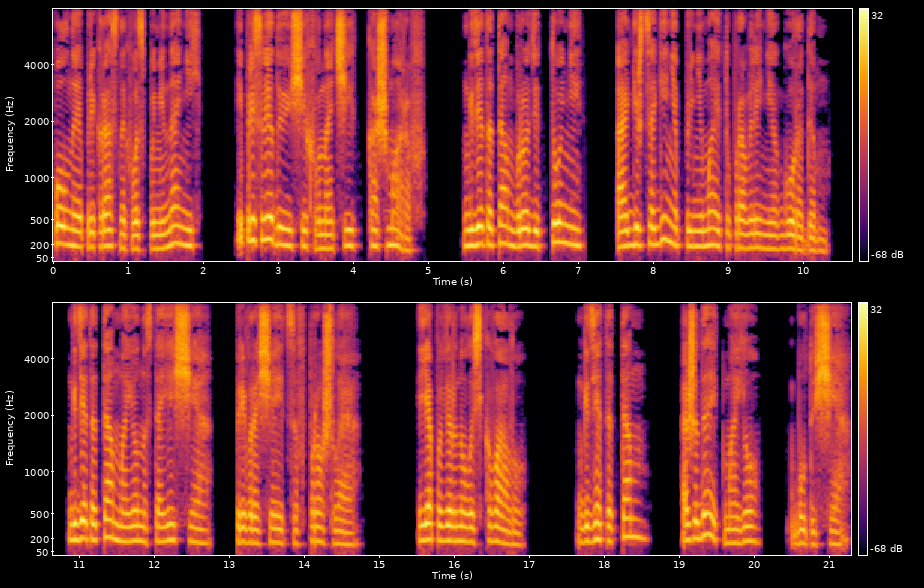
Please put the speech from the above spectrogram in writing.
полное прекрасных воспоминаний и преследующих в ночи кошмаров. Где-то там бродит Тони, а герцогиня принимает управление городом. Где-то там мое настоящее превращается в прошлое. Я повернулась к валу. Где-то там ожидает мое будущее.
